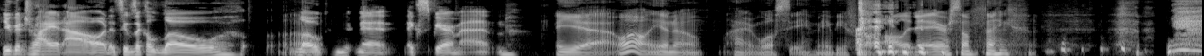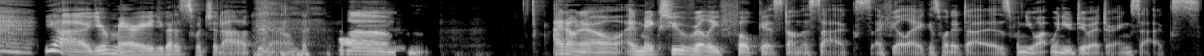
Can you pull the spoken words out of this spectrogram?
you could try it out. It seems like a low, uh. low Oh, commitment experiment. yeah. Well, you know, I we'll see. Maybe for a holiday or something. yeah, you're married. You got to switch it up. You know. um, I don't know. It makes you really focused on the sex. I feel like is what it does when you when you do it during sex.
